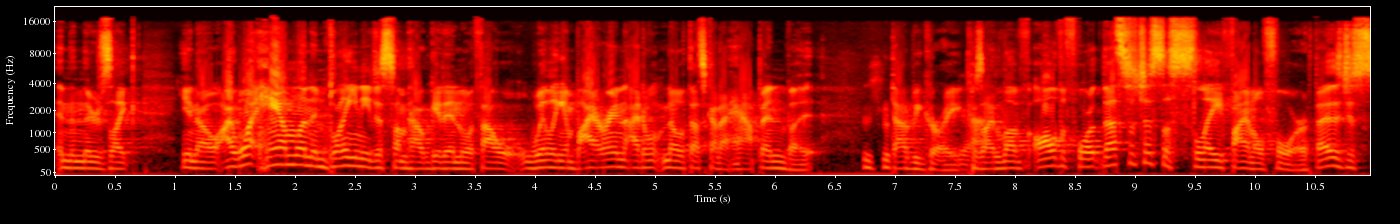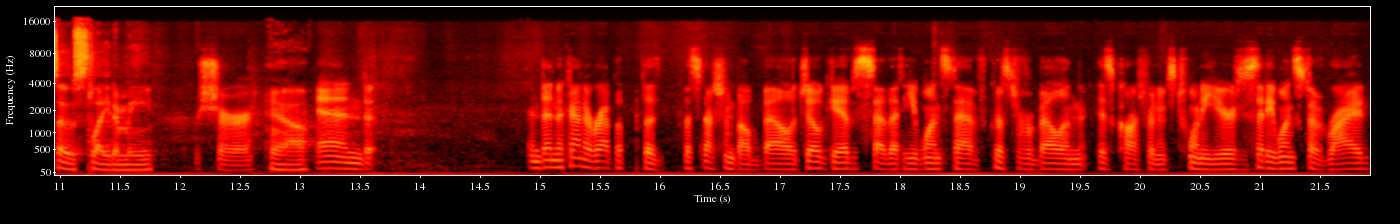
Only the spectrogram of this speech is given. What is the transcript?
and then there's like you know, I want Hamlin and Blaney to somehow get in without Willie and Byron. I don't know if that's going to happen, but that would be great because yeah. I love all the four. That's just a sleigh final four. That is just so sleigh to me. For sure. Yeah. And and then to kind of wrap up the discussion about Bell, Joe Gibbs said that he wants to have Christopher Bell in his car for the next 20 years. He said he wants to ride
